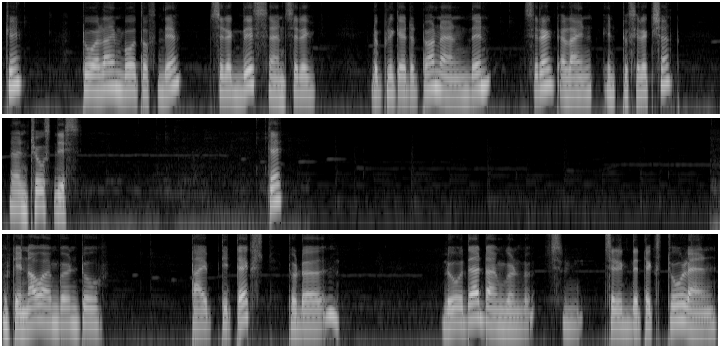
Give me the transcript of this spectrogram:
Okay to align both of them select this and select duplicated one and then select align it to selection and choose this. Okay okay now i'm going to type the text to the do that. I'm going to select the text tool and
